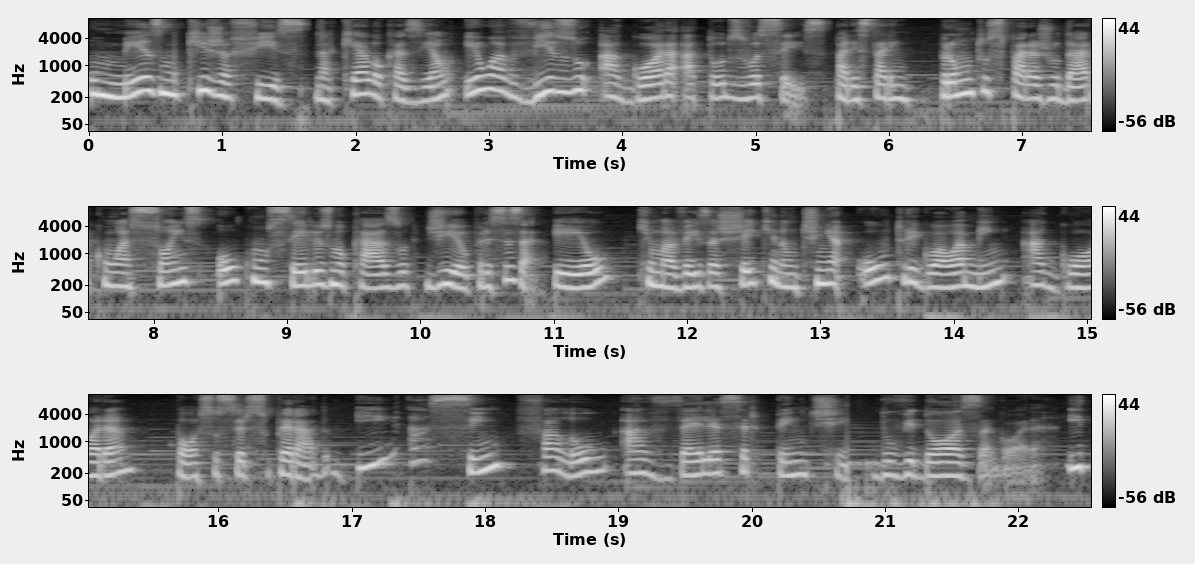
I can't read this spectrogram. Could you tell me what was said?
o mesmo que já fiz naquela ocasião, eu aviso agora a todos vocês para estarem prontos para ajudar com ações ou conselhos no caso de eu precisar. Eu, que uma vez achei que não tinha outro igual a mim, agora posso ser superado. E assim falou a velha serpente, duvidosa agora. E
